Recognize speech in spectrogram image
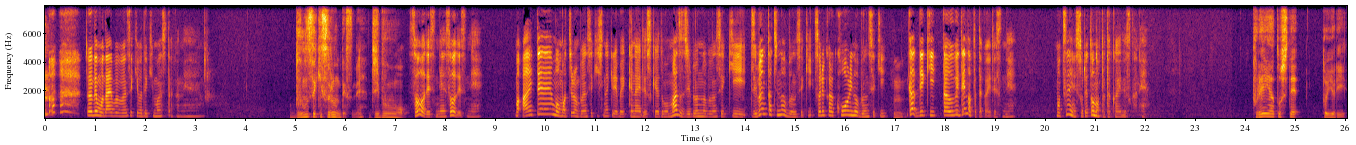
でもだいぶ分析はできましたかね。分析するんですね。自分を。そうですね、そうですね。まあ、相手ももちろん分析しなければいけないですけれどもまず自分の分析自分たちの分析それから氷の分析うん。ができた上での戦いですね。もう常にそれとの戦いですかね。プレイヤーとしてというより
